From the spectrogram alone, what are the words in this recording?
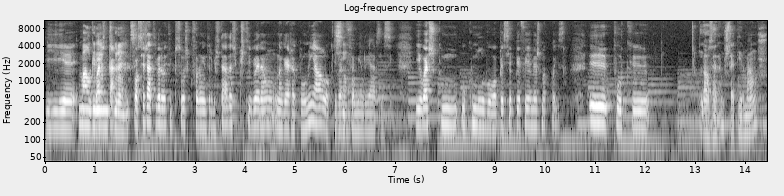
e eh, uma alegria muito grande. Vocês já tiveram aqui pessoas que foram entrevistadas que estiveram na guerra colonial ou que tiveram Sim. familiares e assim. E eu acho que o que me levou ao PCP foi a mesma coisa. Eh, porque nós éramos sete irmãos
